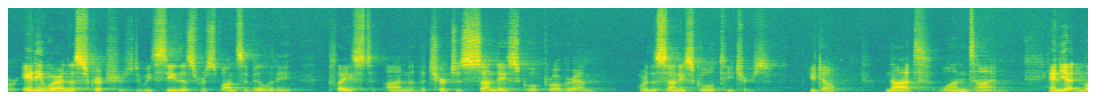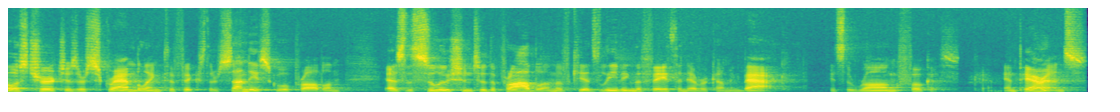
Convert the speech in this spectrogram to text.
or anywhere in the scriptures, do we see this responsibility placed on the church's Sunday school program or the Sunday school teachers? You don't. Not one time. And yet, most churches are scrambling to fix their Sunday school problem as the solution to the problem of kids leaving the faith and never coming back. It's the wrong focus. Okay? And parents,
